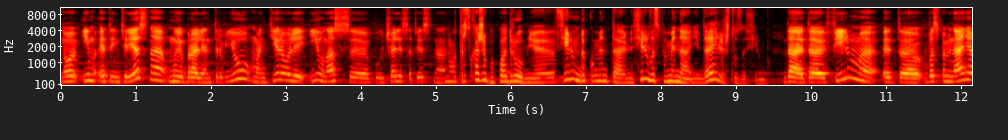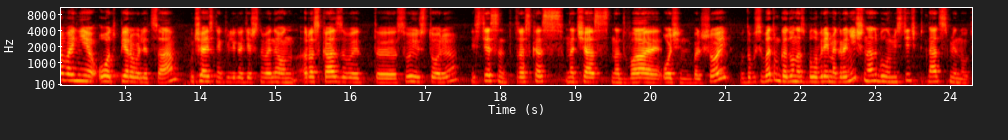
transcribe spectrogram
Но им это интересно, мы брали интервью, монтировали, и у нас э, получали, соответственно... Ну, вот расскажи поподробнее. Фильм документальный, фильм воспоминаний, да, или что за фильм? Да, это фильм, это воспоминания о войне от первого лица. Участник Великой Отечественной войны, он рассказывает э, свою историю. Естественно, этот рассказ на час, на два очень большой. Допустим, в этом году у нас было время ограничено, надо было уместить 15 минут.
